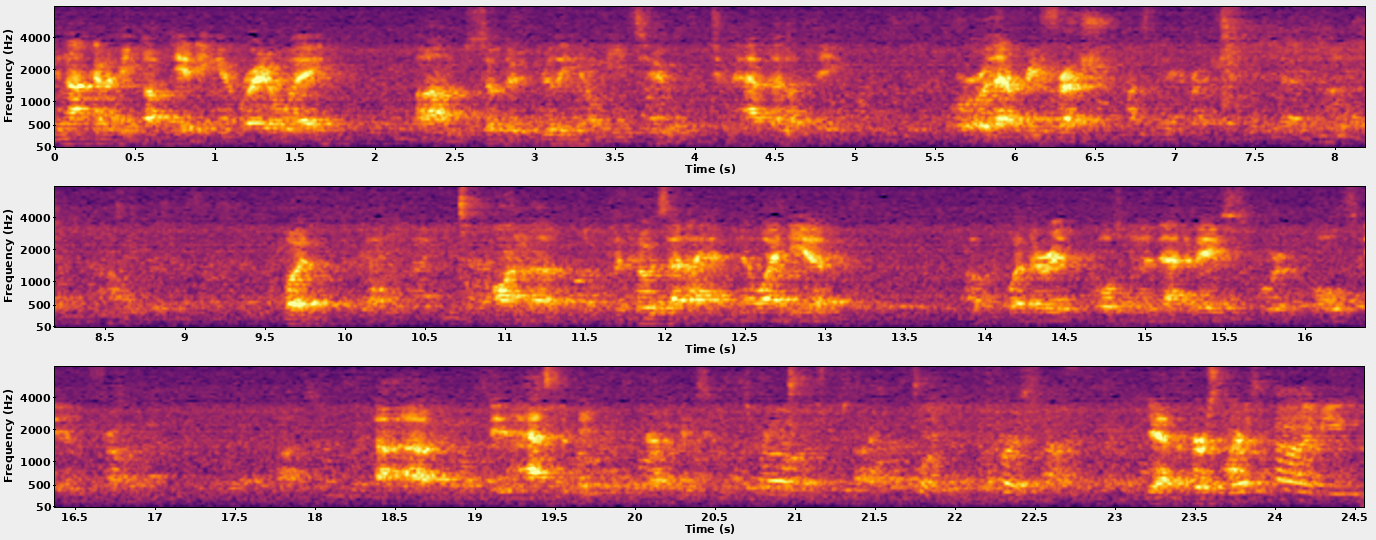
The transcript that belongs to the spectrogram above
you're not going to be updating it right away. Um, so there's really no need to, to have that update or, or that refresh, constant refresh. Um, but on the, the code side, I have no idea of whether it pulls from the database or it pulls in from, uh, uh, it has to be from the database. The first time. Yeah, the first time. The First time you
